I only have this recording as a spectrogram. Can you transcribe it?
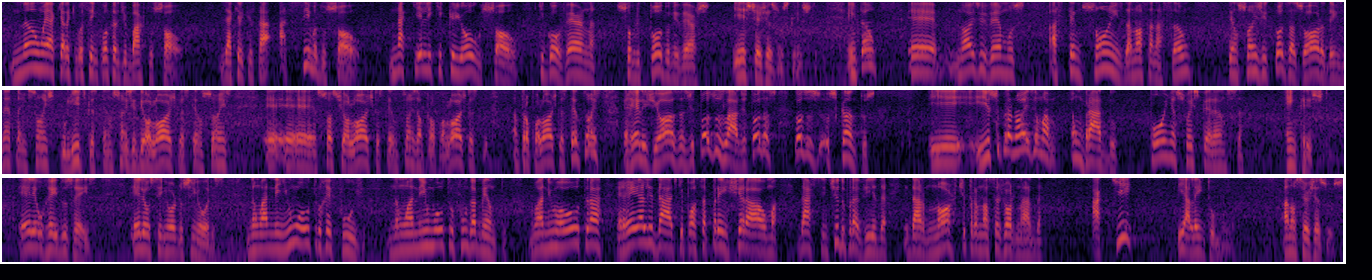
não é aquela que você encontra debaixo do sol, mas é aquele que está acima do sol, naquele que criou o sol, que governa sobre todo o universo. Este é Jesus Cristo. Então, é, nós vivemos as tensões da nossa nação, tensões de todas as ordens, né? tensões políticas, tensões ideológicas, tensões é, é, sociológicas, tensões antropológicas, antropológicas, tensões religiosas de todos os lados, de todos, todos os cantos. E, e isso para nós é, uma, é um brado. Põe a sua esperança em Cristo. Ele é o Rei dos Reis, Ele é o Senhor dos Senhores. Não há nenhum outro refúgio, não há nenhum outro fundamento, não há nenhuma outra realidade que possa preencher a alma, dar sentido para a vida e dar norte para a nossa jornada, aqui e além do mundo, a não ser Jesus.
